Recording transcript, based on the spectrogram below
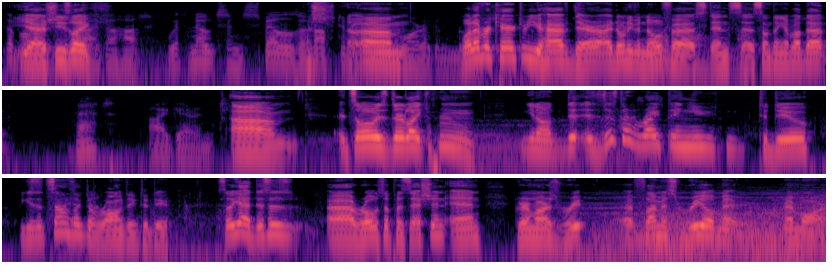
The Yeah, she's like- the hut, with notes and spells enough to make Um, Morrigan whatever character you have there, I don't even know if uh, Sten says something about that. That I guarantee. Um, it's always they're like, hmm, you know, th- is this the right thing you to do? Because it sounds like the wrong thing to do. So yeah, this is uh, Rose of Possession and Grimoire's re- uh, Flemish real me- memoir.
